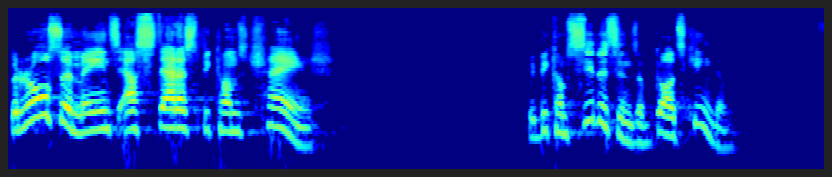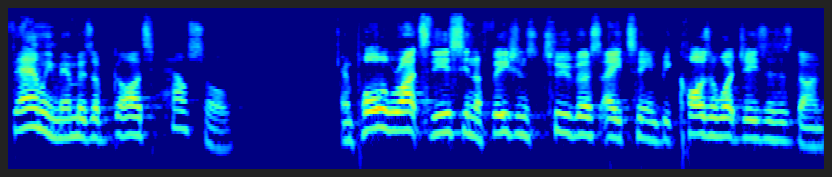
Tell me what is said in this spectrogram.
but it also means our status becomes changed. We become citizens of God's kingdom, family members of God's household. And Paul writes this in Ephesians 2, verse 18, because of what Jesus has done.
